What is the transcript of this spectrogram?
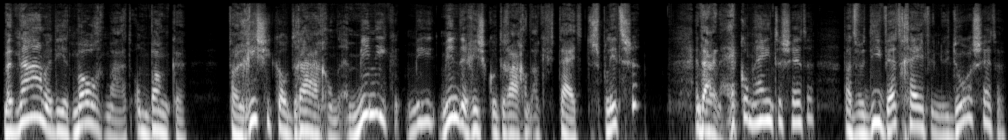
met name die het mogelijk maakt om banken van risicodragende... en minder, minder risicodragende activiteiten te splitsen... en daar een hek omheen te zetten... dat we die wetgeving nu doorzetten.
